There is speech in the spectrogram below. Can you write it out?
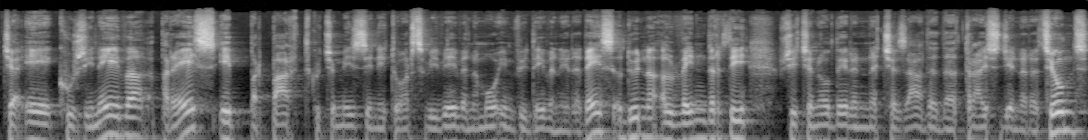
che e cucineva pres e per part che mes genitors vivevano mo in vedevano era des ad una al venderdi si ce no dera necessata da tres generazions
